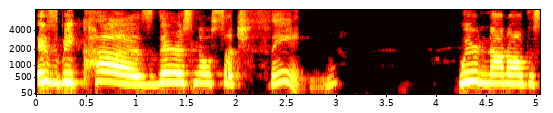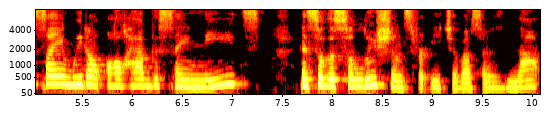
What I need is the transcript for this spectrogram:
is because there is no such thing. We're not all the same. We don't all have the same needs. And so the solutions for each of us are not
